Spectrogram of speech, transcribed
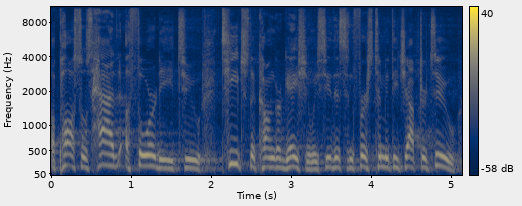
Apostles had authority to teach the congregation. We see this in 1 Timothy chapter 2,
